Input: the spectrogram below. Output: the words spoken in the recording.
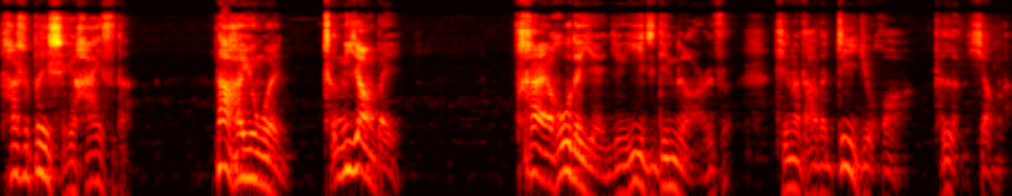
他是被谁害死的？那还用问？丞相呗。”太后的眼睛一直盯着儿子，听了他的这句话，他冷笑了。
